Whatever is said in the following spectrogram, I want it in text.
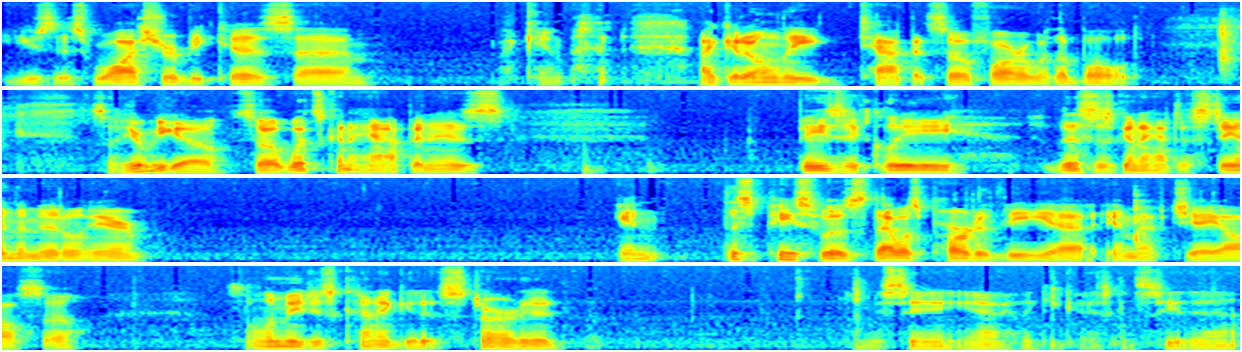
use this washer because um, I can't I could only tap it so far with a bolt. So here we go. So what's going to happen is basically this is going to have to stay in the middle here. And this piece was, that was part of the uh, MFJ also. So let me just kind of get it started. Let me see. Yeah, I think you guys can see that.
